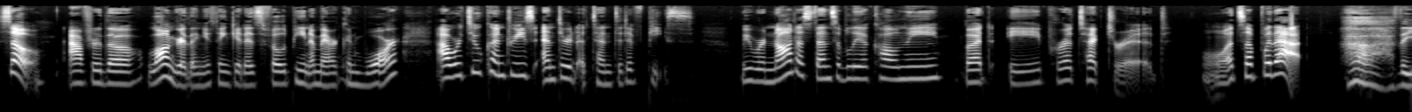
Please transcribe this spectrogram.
So, after the longer than you think it is Philippine American War, our two countries entered a tentative peace. We were not ostensibly a colony, but a protectorate. What's up with that? the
